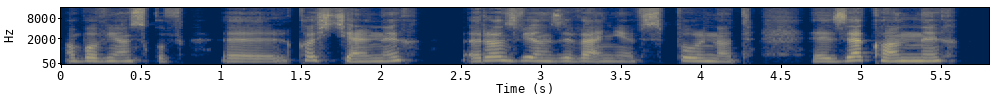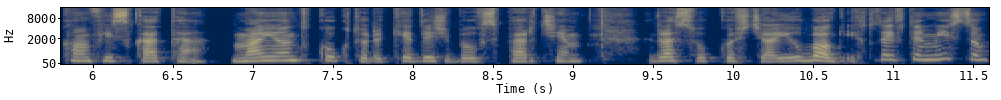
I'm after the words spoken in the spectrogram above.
obowiązków y, kościelnych, rozwiązywanie wspólnot zakonnych, konfiskata majątku, który kiedyś był wsparciem dla sług Kościoła i ubogich. Tutaj w tym miejscu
